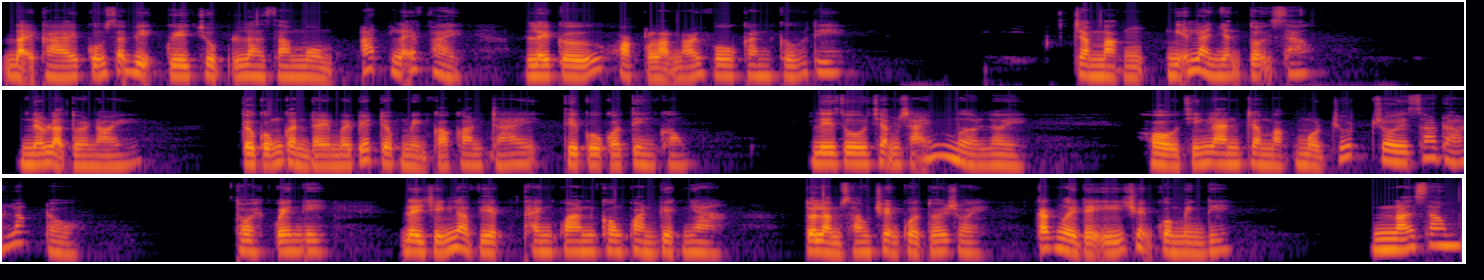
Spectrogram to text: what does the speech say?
đại khái cũng sẽ bị quy chụp là ra mồm át lẽ phải, lấy cớ hoặc là nói vô căn cứ đi. Trầm mặc nghĩa là nhận tội sao? Nếu là tôi nói, tôi cũng gần đây mới biết được mình có con trai thì cô có tin không? Lê Du chậm rãi mở lời. Hồ Chính Lan trầm mặc một chút rồi sau đó lắc đầu. Thôi quên đi, đây chính là việc thanh quan không quản việc nhà. Tôi làm xong chuyện của tôi rồi, các người để ý chuyện của mình đi. Nói xong,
